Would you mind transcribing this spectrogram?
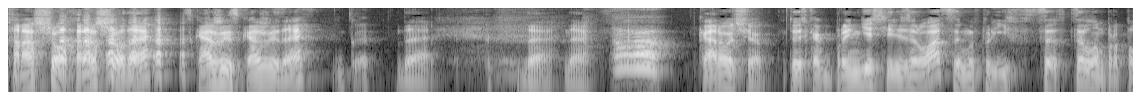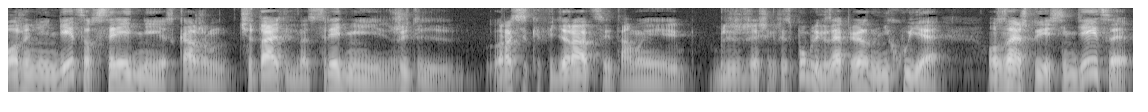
Хорошо, хорошо, да? Скажи, скажи, да? Да, да, да. Короче, то есть как бы про индейские резервации мы в, в целом про положение индейцев средний, скажем, читатель, средний житель Российской Федерации там и ближайших республик знает примерно нихуя. Он знает, что есть индейцы,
